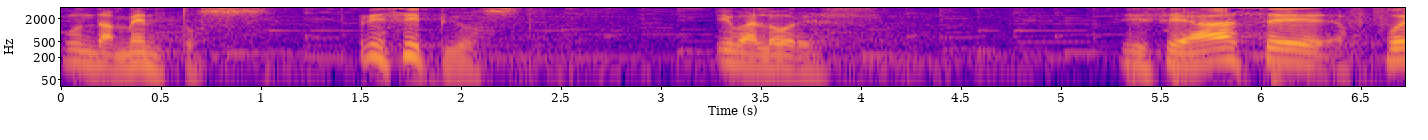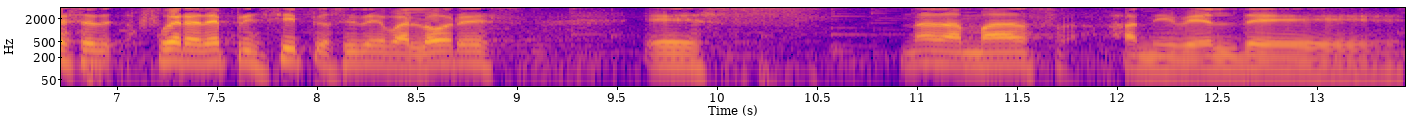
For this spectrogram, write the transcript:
fundamentos, principios y valores. Si se hace fuera de principios y de valores, es nada más a nivel de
